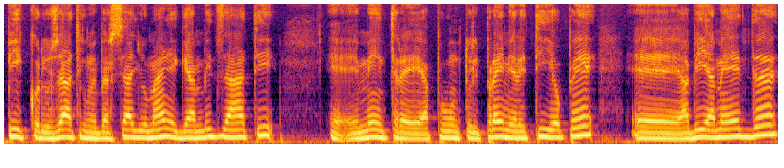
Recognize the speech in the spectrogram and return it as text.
Piccoli usati come bersagli umani e gambizzati, eh, mentre appunto il premier etiope eh, Abiy Ahmed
